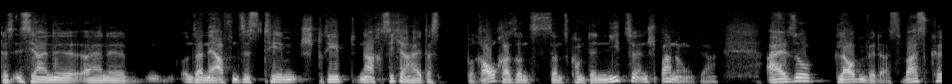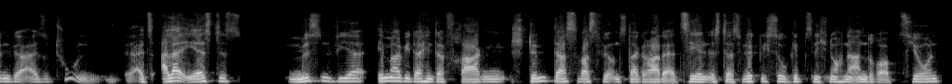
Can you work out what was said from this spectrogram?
Das ist ja eine, eine, unser Nervensystem strebt nach Sicherheit, das braucht er, sonst, sonst kommt er nie zur Entspannung, ja. Also glauben wir das. Was können wir also tun? Als allererstes müssen wir immer wieder hinterfragen, stimmt das, was wir uns da gerade erzählen, ist das wirklich so, gibt es nicht noch eine andere Option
